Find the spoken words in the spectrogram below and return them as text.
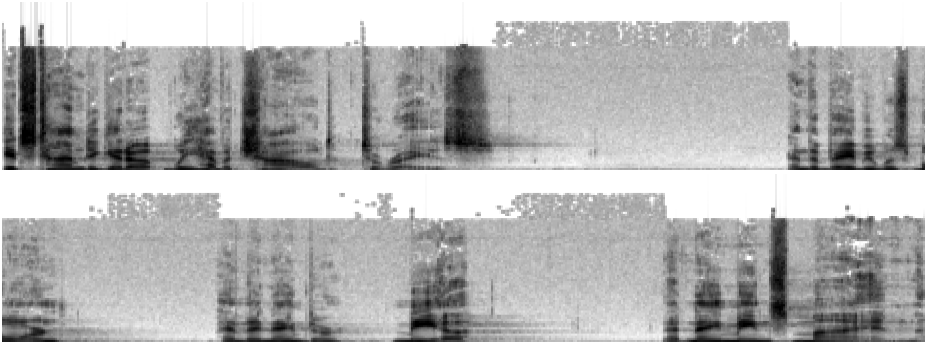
It's time to get up. We have a child to raise. And the baby was born, and they named her Mia. That name means mine,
